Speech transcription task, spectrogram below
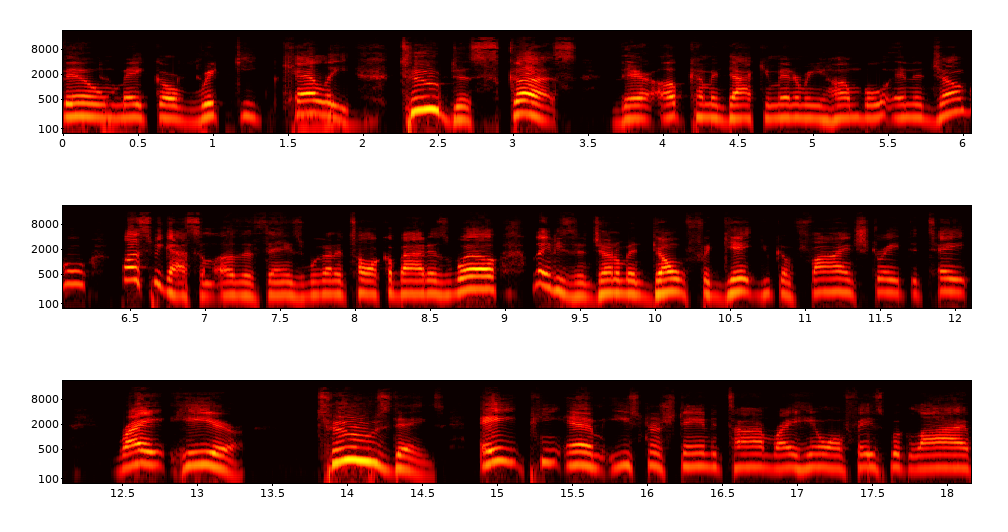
filmmaker Ricky Kelly, mm-hmm. to discuss their upcoming documentary "Humble in the Jungle." Plus, we got some other things we're going to talk about as well. Ladies and gentlemen, don't forget you can find Straight to Tape right here. Tuesdays, 8 p.m. Eastern Standard Time, right here on Facebook Live,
